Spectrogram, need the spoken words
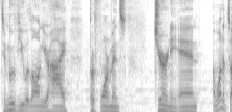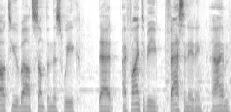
to move you along your high performance journey. And I want to talk to you about something this week that I find to be fascinating. I'm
